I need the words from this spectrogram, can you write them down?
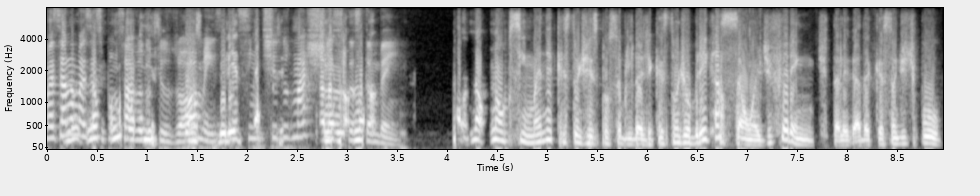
mas ela é mais não, responsável não do é que os homens em sentidos machistas também. Não, não, sim, mas não é questão de responsabilidade, é questão de obrigação, é diferente, tá ligado? É questão de, tipo,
